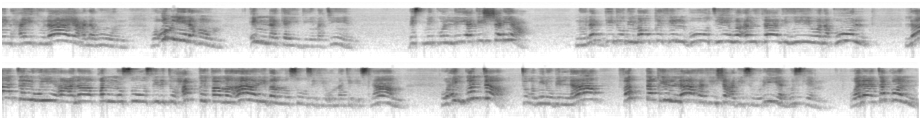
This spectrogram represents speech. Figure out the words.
من حيث لا يعلمون وأملي لهم إن كيدي متين باسم كلية الشريعة نندد بموقف البوط وأمثاله ونقول لا تلوي أعناق النصوص لتحقق مآرب اللصوص في أمة الإسلام. وإن كنت تؤمن بالله فاتق الله في شعب سوريا المسلم. ولا تكن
